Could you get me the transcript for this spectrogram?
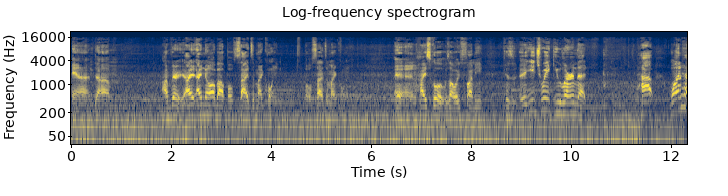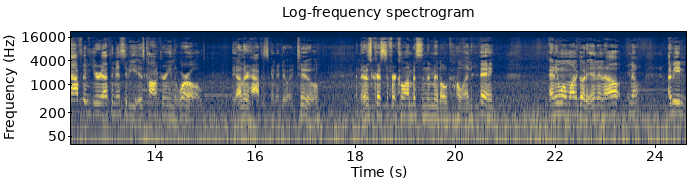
and um, I'm very, I, I know about both sides of my coin. Both sides of my coin. And high school, it was always funny because each week you learn that half, one half of your ethnicity is conquering the world, the other half is going to do it too and there's Christopher Columbus in the middle going, hey, anyone want to go to In and Out? You know? I mean,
